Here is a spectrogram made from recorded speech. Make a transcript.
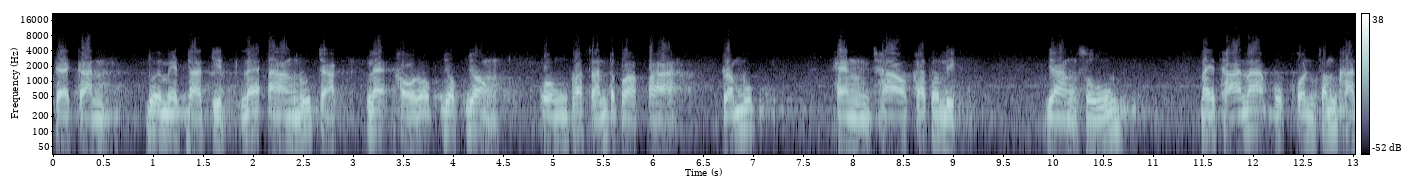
แก่กันด้วยเมตตาจิตและต่างรู้จักและเคารพยกย่อง องค์พระสันตะปาปาประมุขแห่งชาวคาทอลิก อย่างสูง ในฐานะบุคคลสำคัญ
